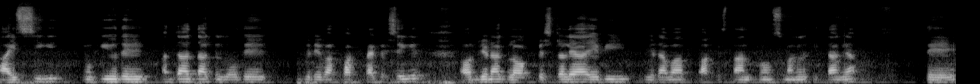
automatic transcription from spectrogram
ਆਈਸ ਸੀਗੀ ਕਿਉਂਕਿ ਉਹਦੇ ਅੱਧਾ ਅੱਧਾ ਕਿਲੋ ਦੇ ਜਿਹੜੇ ਵੱਖ-ਵੱਖ ਪੈਕੇਟ ਸੀਗੇ ਔਰ ਜਿਹੜਾ ਗਲੌਕ ਪਿਸਟਲ ਆ ਇਹ ਵੀ ਜਿਹੜਾ ਵਾ ਪਾਕਿਸਤਾਨ ਤੋਂ ਸਮਗਲ ਕੀਤਾ ਗਿਆ। ਤੇ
